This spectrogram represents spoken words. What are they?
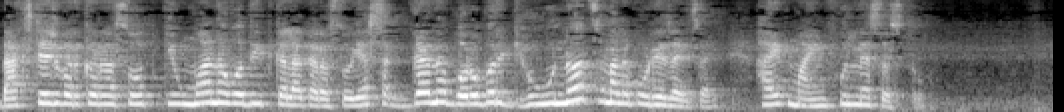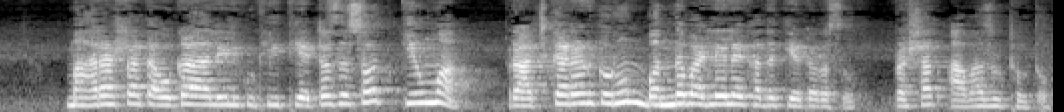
बॅकस्टेज वर्कर असोत किंवा नवोदित कलाकार असो या सगळ्यांना बरोबर घेऊनच मला पुढे जायचं आहे हा एक माइंडफुलनेस असतो. महाराष्ट्रात अवकाळ आलेली कुठली थिएटर्स असोत किंवा राजकारण करून बंद पाडलेलं एखादं थिएटर असो प्रशात आवाज उठवतो.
